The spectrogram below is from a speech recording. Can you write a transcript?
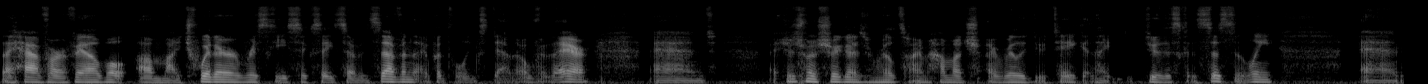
that I have are available on my Twitter, Risky6877. I put the links down over there. And I just want to show you guys in real time how much I really do take. And I do this consistently. And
